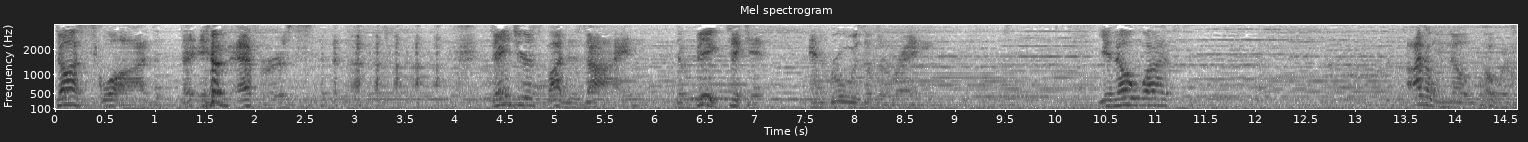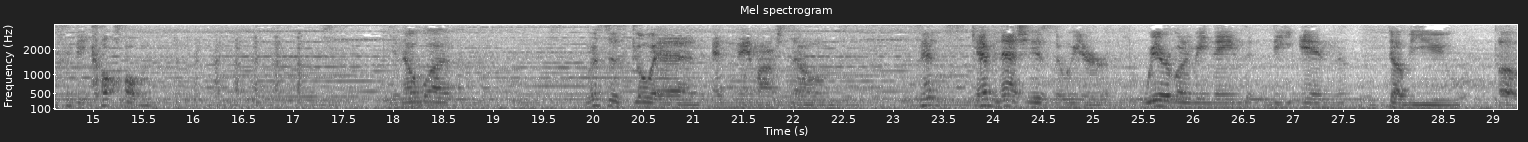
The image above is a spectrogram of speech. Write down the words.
Dust Squad, the MFers, Dangerous by Design, The Big Ticket, and Rules of the Ring. You know what? I don't know what we're going to be called. you know what? Let's just go ahead and name ourselves. Since Kevin Nash is the leader, we are going to be named the NWO.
